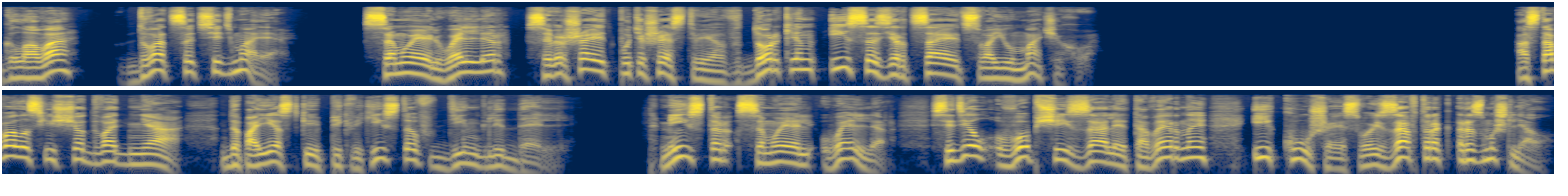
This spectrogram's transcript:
Глава 27. Самуэль Уэллер совершает путешествие в Доркин и созерцает свою мачеху. Оставалось еще два дня до поездки пиквикистов в Дингли-Дель. Мистер Самуэль Уэллер сидел в общей зале таверны и, кушая свой завтрак, размышлял,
